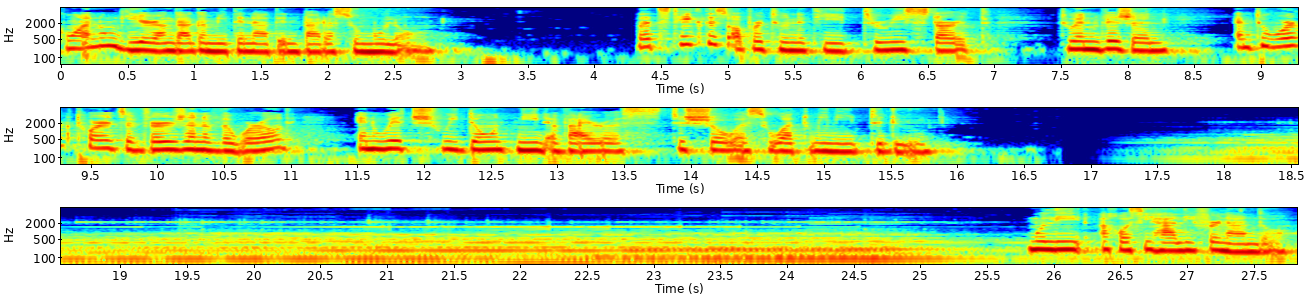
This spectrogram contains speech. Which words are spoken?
kung anong gear ang gagamitin natin para sumulong. Let's take this opportunity to restart, to envision, and to work towards a version of the world in which we don't need a virus to show us what we need to do. Muli, ako si Hali Fernando.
